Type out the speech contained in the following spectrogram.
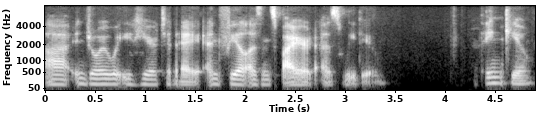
uh, enjoy what you hear today and feel as inspired as we do. Thank you.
